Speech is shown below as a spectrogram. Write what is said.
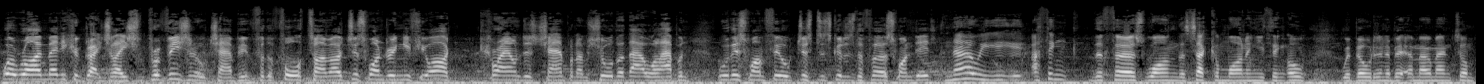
Well, Ryan, many congratulations. Provisional champion for the fourth time. I was just wondering if you are crowned as champion. I'm sure that that will happen. Will this one feel just as good as the first one did? No, I think the first one, the second one, and you think, oh, we're building a bit of momentum.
